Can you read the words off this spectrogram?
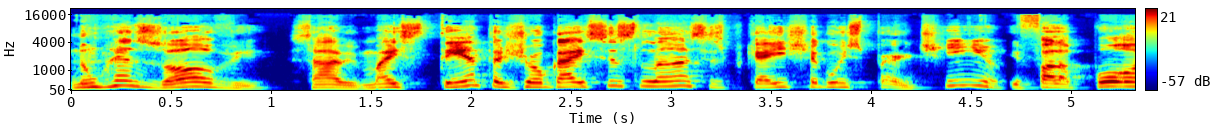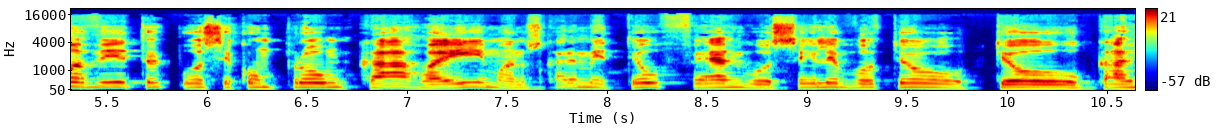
não resolve, sabe? Mas tenta jogar esses lances, porque aí chega um espertinho e fala: Porra, Vitor, pô, você comprou um carro aí, mano, os caras meteu o ferro em você e levou teu, teu carro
